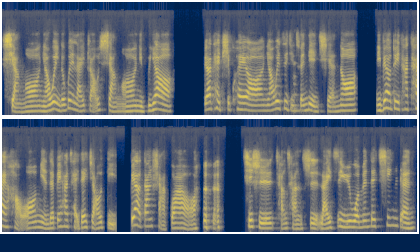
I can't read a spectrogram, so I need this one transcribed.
想哦，你要为你的未来着想哦，你不要不要太吃亏哦，你要为自己存点钱哦，你不要对他太好哦，免得被他踩在脚底，不要当傻瓜哦。其实常常是来自于我们的亲人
